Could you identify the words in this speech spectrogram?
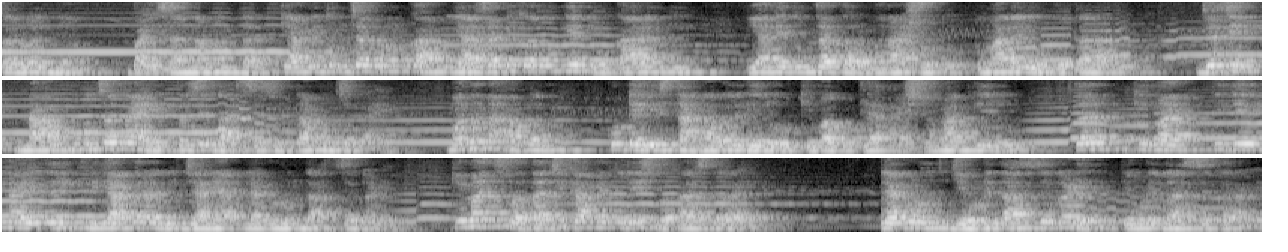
सर्वज्ञ बाईसांना म्हणतात की आम्ही तुमच्याकडून काम यासाठी करून घेतो कारण की याने तुमचा कर्मनाश होतो. तुम्हाला योग्यता लागेल. जसे नाम मोचक आहे तसे दास्य सुद्धा मोचक आहे. म्हणून आपण कुठेही स्थानावर गेलो किंवा कुठल्या आश्रमात गेलो तर किमान तिथे काहीतरी क्रिया करावी ज्याने आपल्याकडून दास्य घडेल. किमान स्वतःची कामे तरी स्वतःच करावी. आपल्याकडून जेवढे दास्य घडेल तेवढे दास्य करावे.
